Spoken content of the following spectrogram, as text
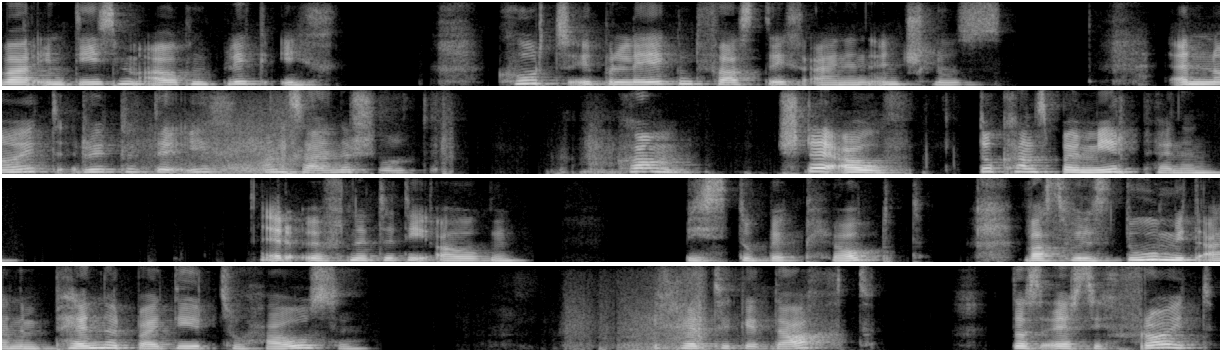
war in diesem Augenblick ich. Kurz überlegend fasste ich einen Entschluss. Erneut rüttelte ich an seiner Schulter. Komm, steh auf, du kannst bei mir pennen. Er öffnete die Augen. Bist du bekloppt? Was willst du mit einem Penner bei dir zu Hause? Ich hätte gedacht, dass er sich freut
